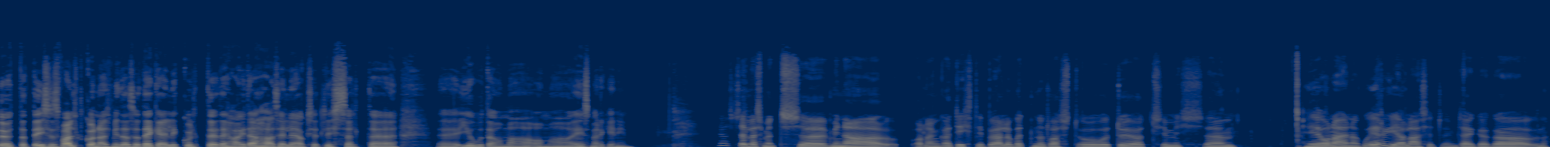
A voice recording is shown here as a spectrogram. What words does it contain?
töötad teises valdkonnas, mida sa tegelikult teha ei taha, selle jaoks, et lihtsalt äh, jõuda oma, oma eesmärgini. Jah, selles mõttes äh, mina olen ka tihtipeale võtnud vastu tööotsi, mis ei ole nagu erialased või midagi, aga noh,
